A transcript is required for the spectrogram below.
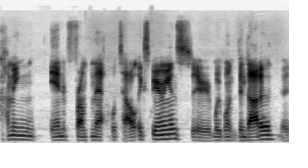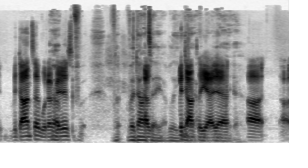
coming in from that hotel experience, or we went Vendata, uh, Vedanta, whatever Uh, it is, V- V- Vedante, I believe. Vedanta, yeah, yeah. Uh, uh,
